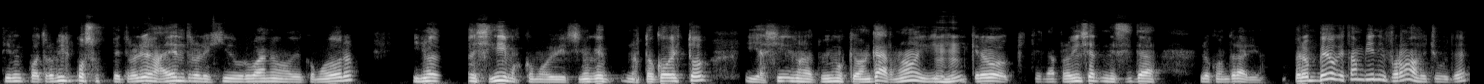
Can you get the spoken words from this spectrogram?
tiene 4.000 pozos petroleros adentro del ejido urbano de Comodoro y no decidimos cómo vivir, sino que nos tocó esto y así nos la tuvimos que bancar, ¿no? Y, uh -huh. y creo que la provincia necesita lo contrario. Pero veo que están bien informados de Chubut, ¿eh?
